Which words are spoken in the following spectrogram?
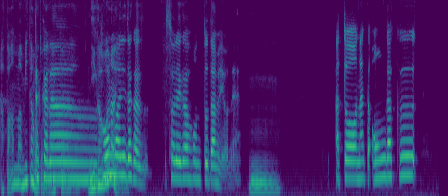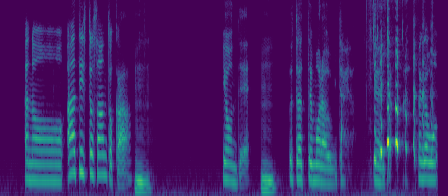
あとあんま見たことないからら、苦ほんま笑いにだから、それが本当ダメよね。うん。あと、なんか音楽、あのーアーティストさんとかうん。読んで。うん歌ってもらうみたいな。やりたい。だからもう、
